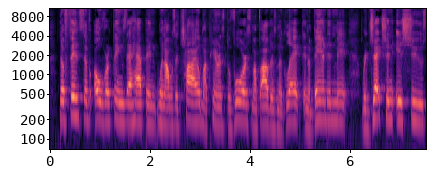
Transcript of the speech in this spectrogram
defensive over things that happened when I was a child, my parents' divorce, my father's neglect and abandonment, rejection issues,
